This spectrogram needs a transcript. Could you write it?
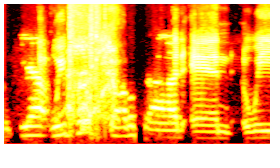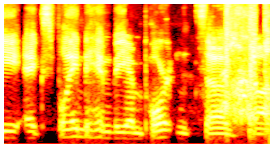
like, yeah, we pulled Scott aside and we explained to him the importance of uh,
